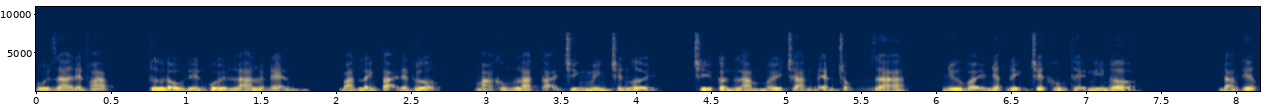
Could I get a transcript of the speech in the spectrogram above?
bùi ra đèn pháp, từ đầu đến cuối là luyện đèn, bản lãnh tại đèn thượng, mà không là tại chính mình trên người, chỉ cần làm mấy chản đèn chóc ra, như vậy nhất định chết không thể nghi ngờ. Đáng tiếc,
